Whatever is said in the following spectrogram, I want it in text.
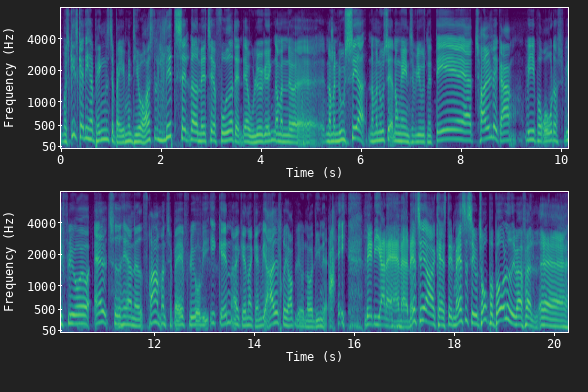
måske skal de have pengene tilbage, men de har jo også lidt selv været med til at fodre den der ulykke, ikke? Når, man, øh, når, man nu ser, når man nu ser nogle af interviewsene. Det er 12. gang, vi er på Rodos. Vi flyver jo altid herned. Frem og tilbage flyver vi igen og igen og igen. Vi har aldrig oplevet noget lignende. Nej, men I har da været med til at kaste en masse CO2 på bålet i hvert fald. Øh,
